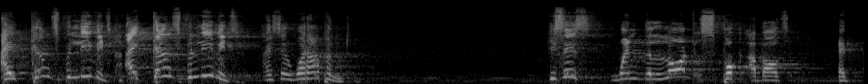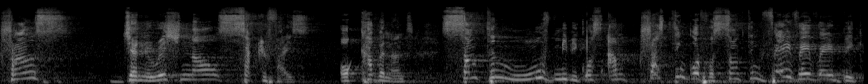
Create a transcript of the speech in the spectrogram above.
I can't believe it. I can't believe it. I said, What happened? He says, When the Lord spoke about a transgenerational sacrifice or covenant, something moved me because I'm trusting God for something very, very, very big.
